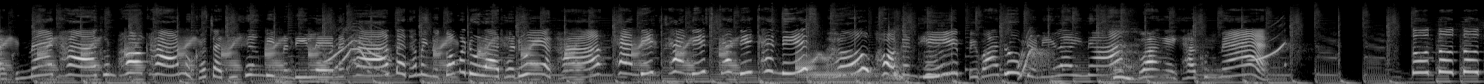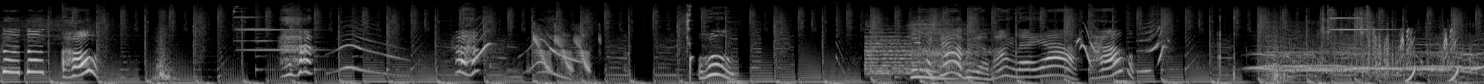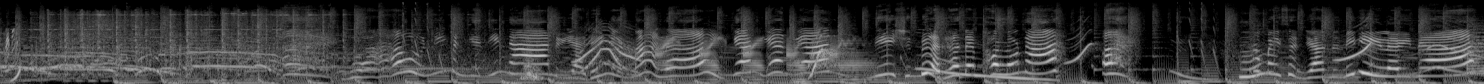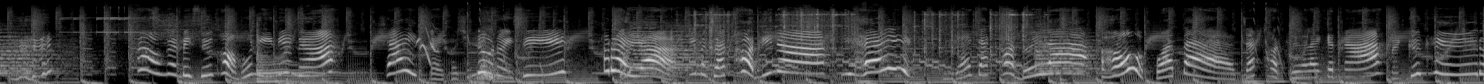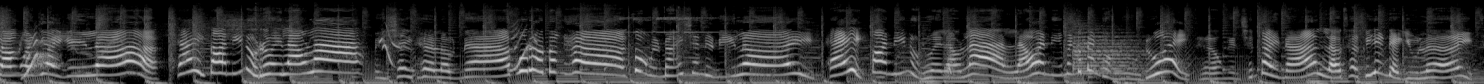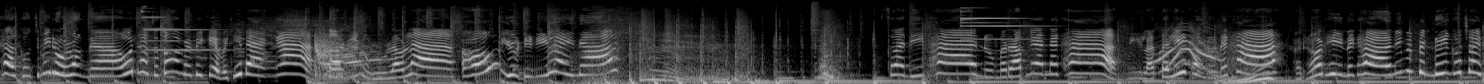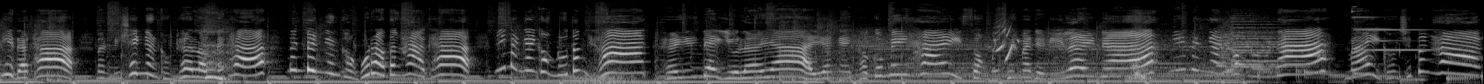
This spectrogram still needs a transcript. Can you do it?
แต่คุณแม่คะคุณพ่อคะหนูเข้าใจที่เครื่องบินมันดีเลยนะคะ แต่ทำไมหนูต้องมาดูแลเธอด้วยอะคะแคนดิสแคนดิสแคนดิสแคนดิสเฮ้ยพอกันทีไปวาดรูปเดี๋ยวนี้เลยนะ ว่าไงคะคุณแม่ตูดตูดตูดตูดตูดเฮ้ยโอ้นี่มันน่าเบื่อมากเลยอะเอ้า ฉันเบื่อเธอเต็มทนแล้วนะเอ้ยทำไมสัญญาณมันไม่ดีเลยนะถ้าเอาเงินไปซื้อของพวกนี้เนี่ยนะ ใช่ไหนขอฉันดูหน่อยสิอะไรอะ นี่มันแจ็คพอตนี่นาเฮ้ยมีได้แจ็คพอตด้วยล่ะโอ้ว่าแต่แจ็คพอตคืออะไรกันนะ มันก็คือรางวัลใหญ่ไงล่ะ ใช่ตอนนี้หนูรวยแล้วล่ะ ไม่ใช่เธอหรอกนะ ตอนนี้หนูรวยแล้วล่ะ แล้วอันนี้มันก็เป็นของหนูด้วย เธอเอาเงินฉันไปนะ แล้วเธอก็ยังเด็กอยู่เลย เธอคงจะไม่รู้หรอกนะว่าเธอจะต้องเอามันไปเก็บไว้ที่แบงก์อะตอนนี้หนูรู้แล้วล่ะ เอ้าอยู่เดี๋ยวนี้เลยนะ สวัสดีค่ะ หนูมารับเงินนะคะ นี่ลอตเตอรี่ของหนูนะคะ ขอโทษทีนะคะ นี่มันเป็นเรื่องเข้าใจผิดอะค่ะ มันไม่ใช่เงินของเธอหรอกนะคะ มันเป็นเงินของพวกเราต่างหากค่ะ นี่เป็นเงินของหนูต่างหาก ธอยังเด็กอยู่เลยอะยังไงเขาก็ไม่ให้ ส่งมาคืนมาเดี๋ยวนี้เลยนะ นี่เป็นเงินของหนูนะ ไม่ของฉันต่างหาก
